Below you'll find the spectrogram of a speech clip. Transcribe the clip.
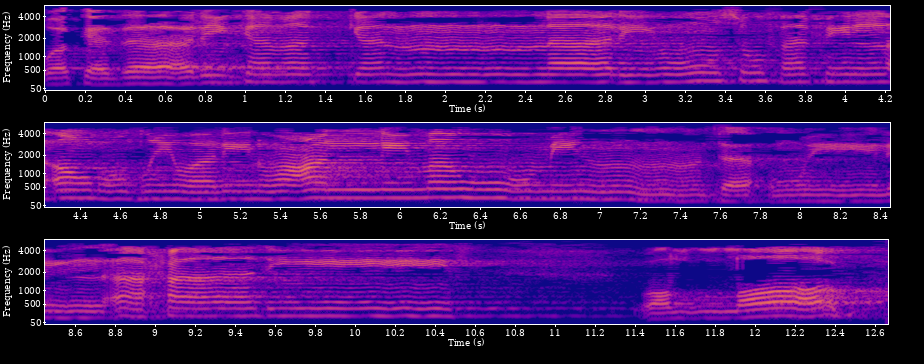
وكذلك مكنا ليوسف في الأرض ولنعلمه من تأويل الأحاديث والله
